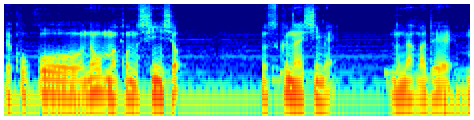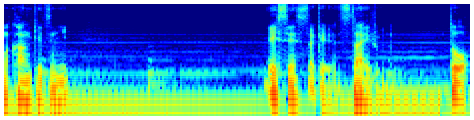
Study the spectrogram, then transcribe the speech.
でここの、まあ、この新書の少ない紙面の中で、まあ、簡潔にエッセンスだけ伝えると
